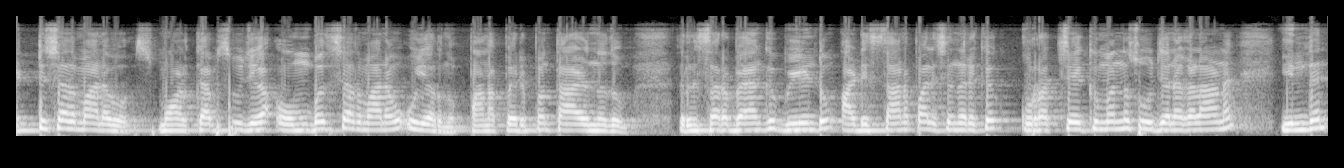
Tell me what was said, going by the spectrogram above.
എട്ട് ശതമാനവും സ്മോൾ ക്യാപ് സൂചിക ഒമ്പത് ശതമാനവും ഉയർന്നു. പണപ്പെരുപ്പം താഴ്ന്നതും റിസർവ് ബാങ്ക് വീണ്ടും അടിസ്ഥാന പലിശ നിരക്ക് കുറച്ചേക്കുമെന്ന സൂചനകളാണ് ഇന്ത്യൻ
